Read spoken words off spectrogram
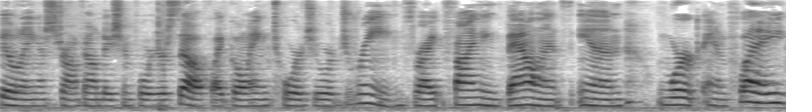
building a strong foundation for yourself, like going towards your dreams, right? Finding balance in work and play.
